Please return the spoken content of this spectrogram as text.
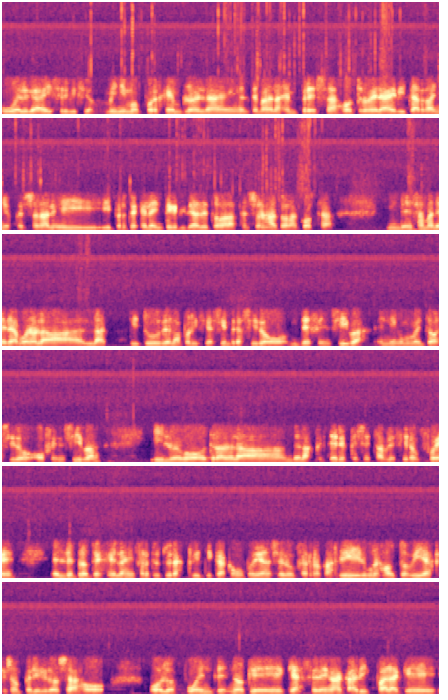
huelga y servicios mínimos, por ejemplo, en, el tema de las empresas. Otro era evitar daños personales y, proteger la integridad de todas las personas a toda costa. De esa manera, bueno, la, la actitud de la policía siempre ha sido defensiva, en ningún momento ha sido ofensiva y luego otra de, la, de los criterios que se establecieron fue el de proteger las infraestructuras críticas, como podían ser un ferrocarril, unas autovías que son peligrosas o, o los puentes ¿no? que, que acceden a Cádiz para que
